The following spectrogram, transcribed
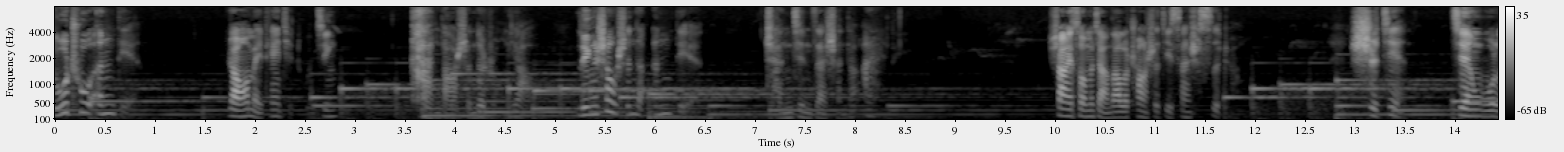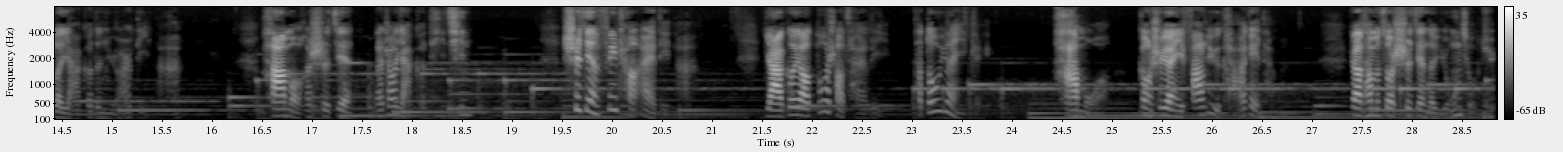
读出恩典，让我每天一起读经，看到神的荣耀，领受神的恩典，沉浸在神的爱里。上一次我们讲到了创世纪三十四章，事件奸污了雅各的女儿底拿，哈姆和事件来找雅各提亲，事件非常爱底拿，雅各要多少彩礼他都愿意给，哈姆更是愿意发绿卡给他们，让他们做事件的永久居。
